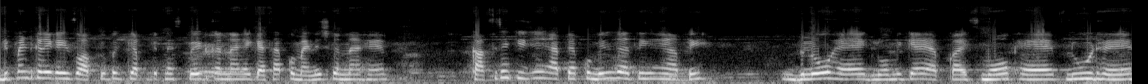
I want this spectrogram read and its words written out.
डिपेंड करेगा इस आपके ऊपर कि आपको कितना स्प्रेड करना है, कैसा आपको मैनेज करना है। काफ़ी सारी चीज़ें यहाँ पे आपको मिल जाती हैं यहाँ पे। ग्लो है ग्लो में क्या है आपका? स्मोक है फ्लूड है।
